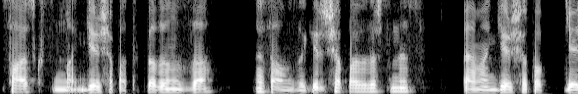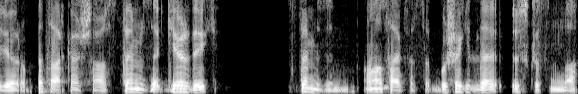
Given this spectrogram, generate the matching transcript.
sağ üst kısımdan giriş yapa tıkladığınızda hesabınıza giriş yapabilirsiniz. Hemen giriş yapıp geliyorum. Evet arkadaşlar sitemize girdik. Sitemizin ana sayfası bu şekilde üst kısımda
